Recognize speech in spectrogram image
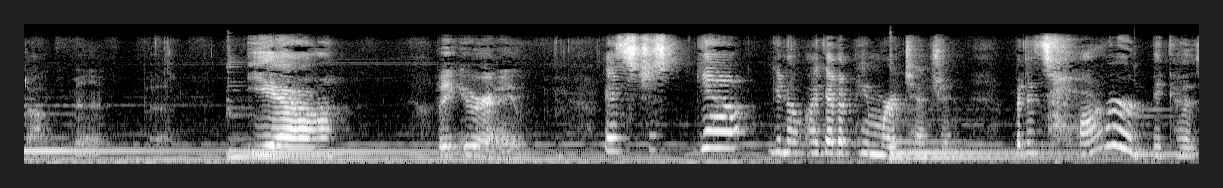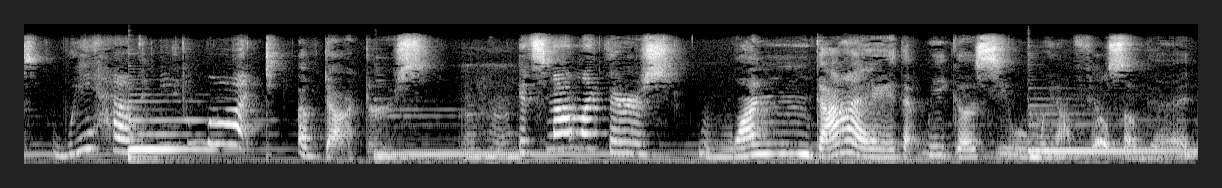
document. But, yeah but you're right. it's just yeah you know i gotta pay more attention but it's hard because we have a lot of doctors Mm-hmm. it's not like there's one guy that we go see when we don't feel so good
